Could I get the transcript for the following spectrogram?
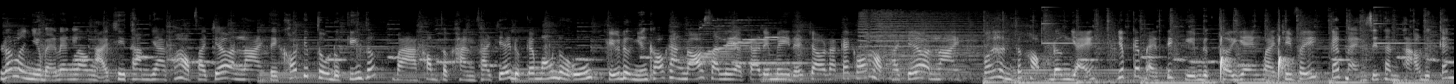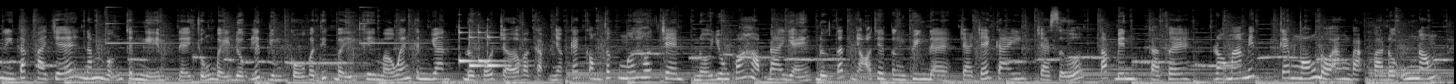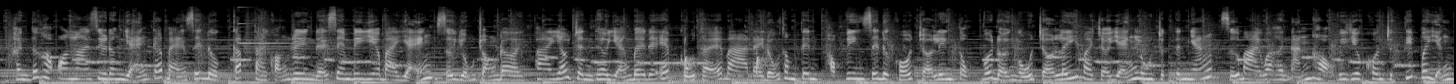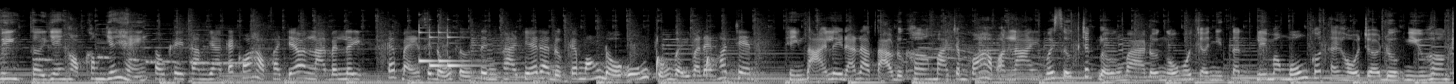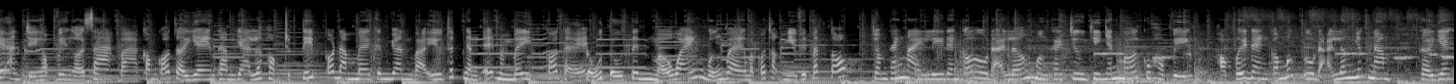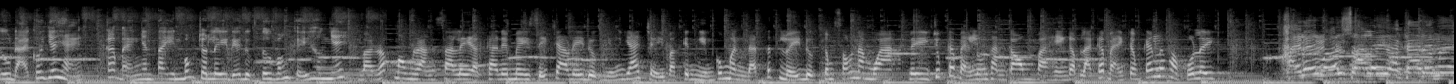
Rất là nhiều bạn đang lo ngại khi tham gia khóa học pha chế online thì khó tiếp thu được kiến thức và không thực hành pha chế được các món đồ uống. Hiểu được những khó khăn đó, Sally Academy đã cho ra các khóa học pha chế online với hình thức học đơn giản, giúp các bạn tiết kiệm được thời gian và chi phí. Các bạn sẽ thành thạo được các nguyên tắc pha chế, nắm vững kinh nghiệm để chuẩn bị được clip dụng cụ và thiết bị khi mở quán kinh doanh, được hỗ trợ và cập nhật các công thức mới hot trend. Nội dung khóa học đa dạng, được tách nhỏ theo từng chuyên đề: trà trái cây, trà sữa, topping, cà phê, má mít, các món đồ ăn vặt và đồ uống nóng. Hình thức học online siêu đơn giản các bạn sẽ được cấp tài khoản riêng để xem video bài giảng, sử dụng trọn đời, file giáo trình theo dạng PDF cụ thể và đầy đủ thông tin. Học viên sẽ được hỗ trợ liên tục với đội ngũ trợ lý và trợ giảng luôn trực tin nhắn, sửa bài qua hình ảnh hoặc video call trực tiếp với giảng viên. Thời gian học không giới hạn. Sau khi tham gia các khóa học pha chế online bên Ly, các bạn sẽ đủ tự tin pha chế ra được các món đồ uống chuẩn vị và đang hot trend. Hiện tại Ly đã đào tạo được hơn 300 khóa học online với sự chất lượng và đội ngũ hỗ trợ nhiệt tình. Ly mong muốn có thể hỗ trợ được nhiều hơn các anh chị học viên ở xa và không có thời gian tham gia lớp học trực tiếp, có đam mê kinh doanh và yêu thích ngành F&B, có thể đủ tự tin mở quán vững vàng và có thật nhiều feedback tốt. Trong tháng này Ly đang có ưu đãi lớn mừng khai trương chi nhánh mới của học viện. Học phí đang có mức ưu đãi lớn nhất năm, thời gian ưu đãi có giới hạn. Các bạn nhanh tay inbox cho Ly để được tư vấn kỹ hơn nhé. Và rất mong rằng Sally Academy sẽ trao đi được những giá trị và kinh nghiệm của mình đã tích lũy được trong 6 năm qua. Ly chúc các bạn luôn thành công và hẹn gặp lại các bạn trong các lớp học của Ly. Hãy đến với Sally Academy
